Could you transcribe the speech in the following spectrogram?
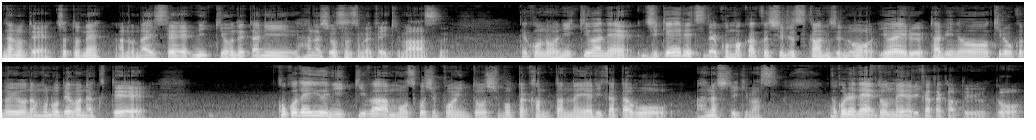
なので、ちょっとね、あの内政、日記をネタに話を進めていきます。で、この日記はね、時系列で細かく記す感じの、いわゆる旅の記録のようなものではなくて、ここで言う日記はもう少しポイントを絞った簡単なやり方を話していきます。これね、どんなやり方かというと、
